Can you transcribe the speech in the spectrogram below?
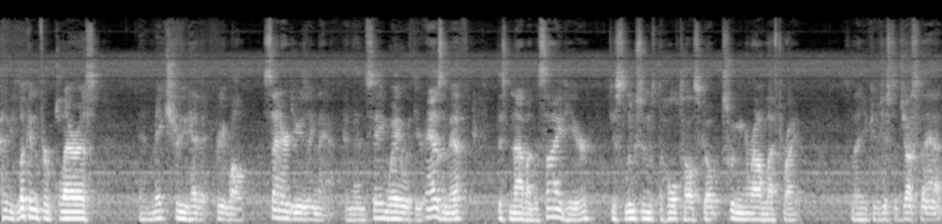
kind of be looking for Polaris and make sure you have it pretty well centered using that. And then same way with your azimuth, this knob on the side here just loosens the whole telescope swinging around left, right. So then you can just adjust that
